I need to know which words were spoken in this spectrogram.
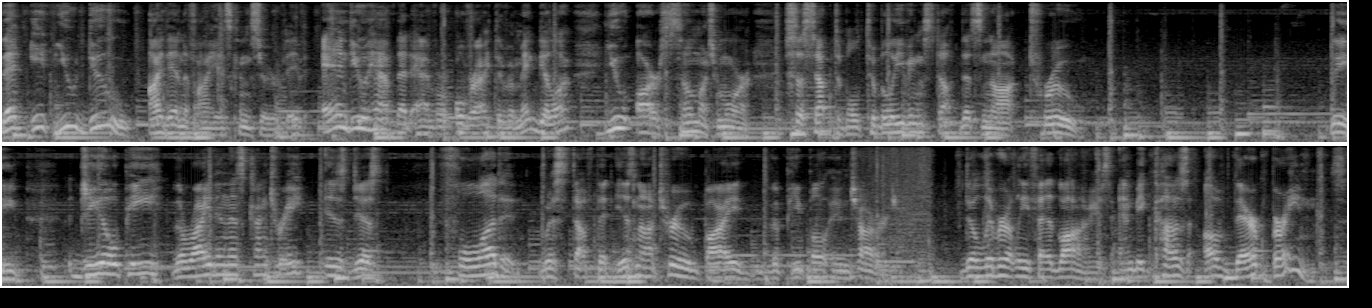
that if you do identify as conservative and you have that overactive amygdala, you are so much more susceptible to believing stuff that's not true. The GOP, the right in this country, is just flooded with stuff that is not true by the people in charge deliberately fed lies, and because of their brains,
